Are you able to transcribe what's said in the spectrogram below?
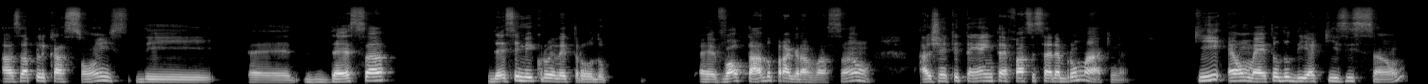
as aplicações de, é, dessa, desse microeletrodo é, voltado para a gravação, a gente tem a interface cérebro-máquina, que é um método de aquisição,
